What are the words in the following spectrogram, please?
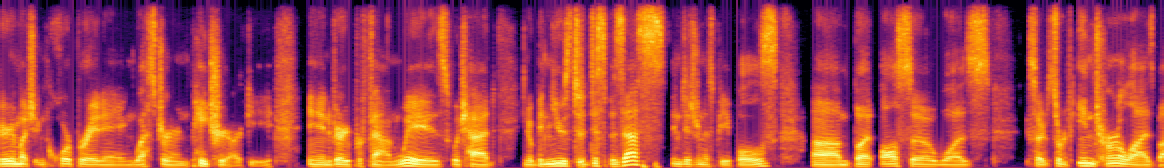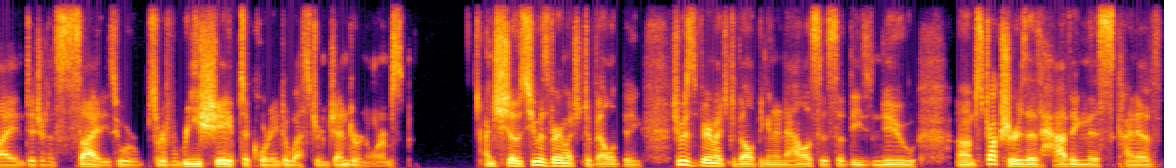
very much incorporating Western patriarchy in very profound ways, which had you know been used to dispossess indigenous peoples, um, but also was sort of, sort of internalized by indigenous societies who were sort of reshaped according to Western gender norms. And so she was very much developing she was very much developing an analysis of these new um, structures as having this kind of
